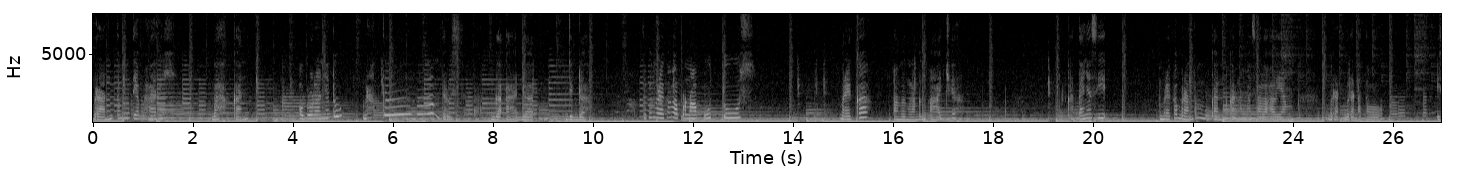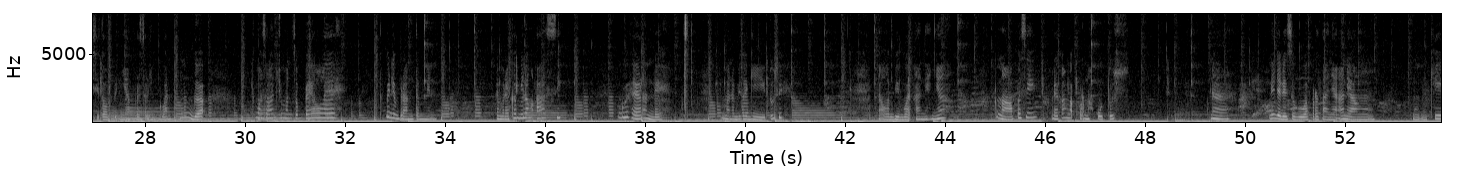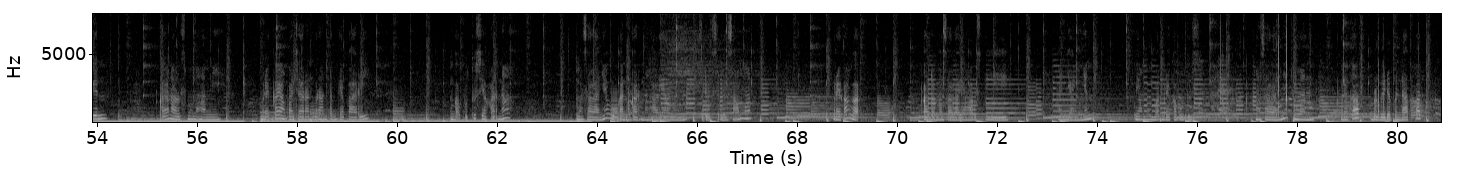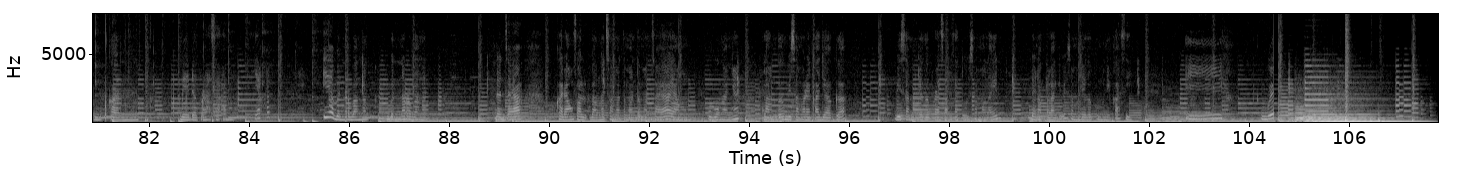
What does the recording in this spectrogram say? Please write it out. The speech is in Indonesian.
berantem tiap hari bahkan obrolannya tuh berantem terus nggak ada jeda. Tapi mereka nggak pernah putus. Mereka langgeng-langgeng aja. Katanya sih mereka berantem bukan karena masalah hal yang berat-berat atau isi topiknya perselingkuhan? Enggak. Itu masalahnya cuma sepele. Tapi diberantemin. Dan mereka bilang asik. Gue heran deh. Gimana bisa gitu sih? Yang lebih buat anehnya kenapa sih mereka nggak pernah putus? Nah ini jadi sebuah pertanyaan yang mungkin kalian harus memahami pacaran berantem tiap hari nggak putus ya karena masalahnya bukan karena hal yang serius-serius amat. Mereka nggak ada masalah yang harus dipanjangin yang membuat mereka putus. Masalahnya cuman mereka berbeda pendapat bukan beda perasaan. Ya kan? Iya bener banget bener banget dan saya kadang salut banget sama teman-teman saya yang hubungannya langgeng bisa mereka jaga bisa menjaga perasaan satu sama lain dan apalagi bisa menjaga komunikasi. Ih gue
